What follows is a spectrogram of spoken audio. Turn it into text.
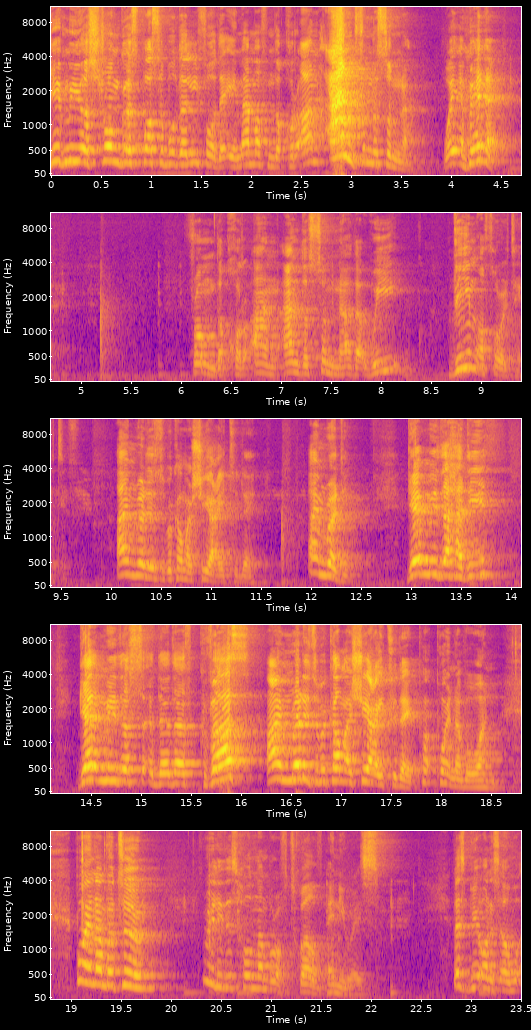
Give me your strongest possible dalil for the imamah from the Quran and from the Sunnah. Wait a minute. From the Quran and the Sunnah that we deem authoritative. I'm ready to become a Shiite today. I'm ready. Give me the hadith. Get me the, the, the verse. I'm ready to become a Shiite today. Po- point number one. Point number two. Really, this whole number of 12, anyways. Let's be honest. Al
